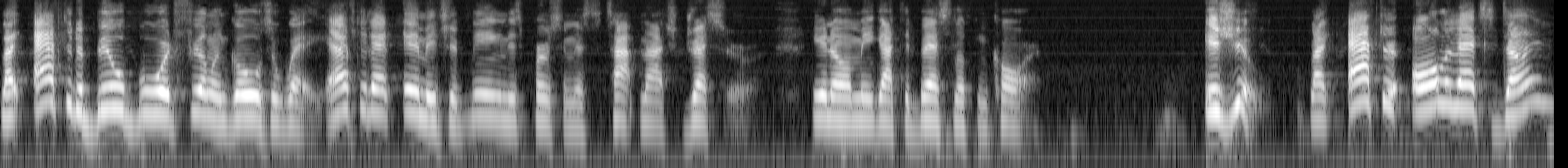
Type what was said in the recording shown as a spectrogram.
Like after the billboard feeling goes away, after that image of being this person that's the top notch dresser, you know what I mean, got the best looking car, is you. Like after all of that's done,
